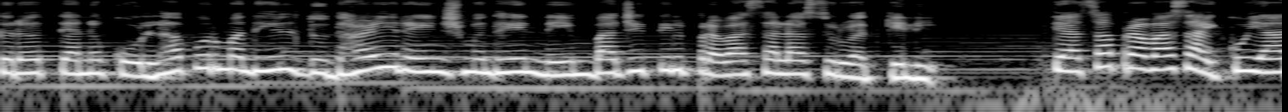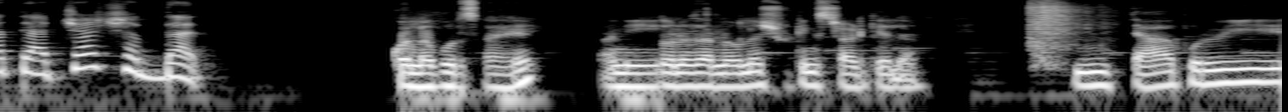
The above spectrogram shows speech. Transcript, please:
करत त्यानं कोल्हापूरमधील दुधाळी रेंजमध्ये नेमबाजीतील प्रवासाला सुरुवात केली. त्याचा प्रवास ऐकूया त्याच्याच शब्दात. कोल्हापूरचा आहे आणि दोन हजार नऊला शूटिंग स्टार्ट केलं. त्यापूर्वी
